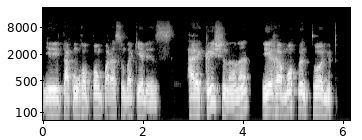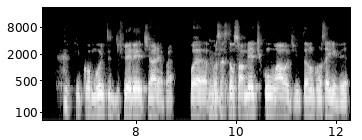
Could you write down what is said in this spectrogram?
e está com um roupão, parece um daqueles Hare Krishna, né? E Ramon Antônio, ficou muito diferente. Olha, pra, hum. vocês estão somente com o áudio, então não conseguem ver.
